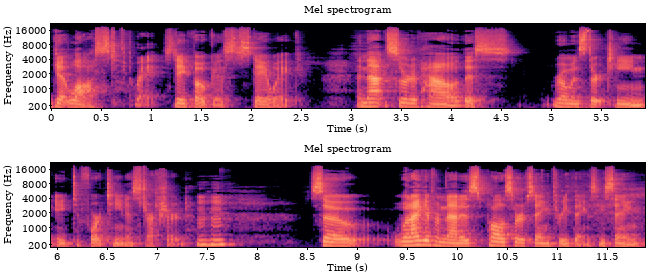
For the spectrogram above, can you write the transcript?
get lost, Right. stay focused, stay awake. And that's sort of how this Romans 13, 8 to 14 is structured. Mm-hmm. So, what I get from that is Paul is sort of saying three things. He's saying,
